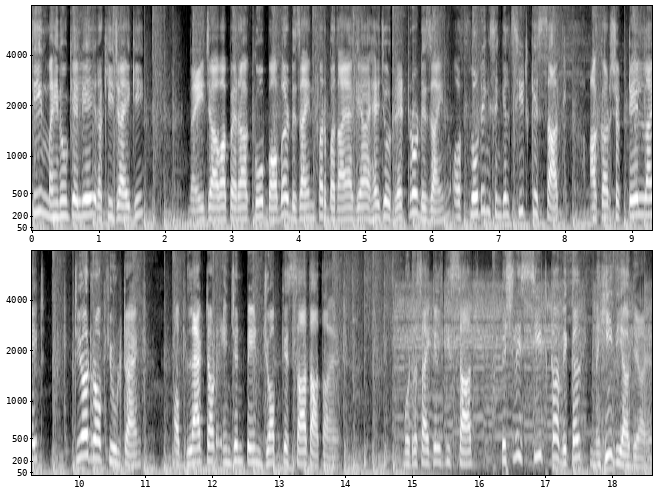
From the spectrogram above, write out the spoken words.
तीन महीनों के लिए रखी जाएगी। नई जावा पैराक को बॉबर डिज़ाइन पर बनाया गया है, जो रेट्रो डिज़ाइन और फ्लोटिंग सिंगल सीट के साथ आकर्षक tail light tear drop fuel tank और black out engine paint job के साथ आता है। मोटरसाइकिल के साथ पिछली सीट का विकल्प नहीं दिया गया है।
